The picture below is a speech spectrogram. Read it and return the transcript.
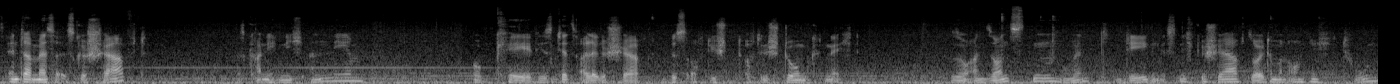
Das Entermesser ist geschärft. Das kann ich nicht annehmen. Okay, die sind jetzt alle geschärft. Bis auf, die, auf den Sturmknecht. So, ansonsten... Moment, Degen ist nicht geschärft. Sollte man auch nicht tun.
